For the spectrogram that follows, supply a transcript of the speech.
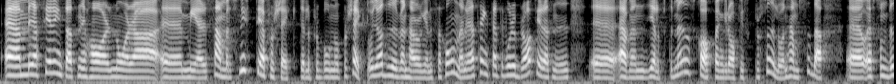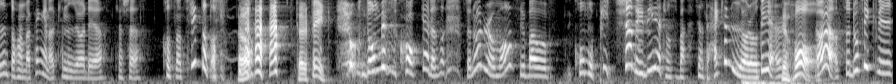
eh, men jag ser inte att ni har några eh, mer samhällsnyttiga projekt eller pro bono-projekt och jag driver den här organisationen och jag tänkte att det vore bra för er att ni även hjälpte mig att skapa en grafisk profil och en hemsida. och eftersom vi inte har de här pengarna kan ni göra det kanske kostnadsfritt åt oss. Ja, perfekt. och de blev så chockade. Så, sen hörde de av sig och bara kom och pitchade idéer till oss och bara ja det här kan vi göra åt er. Jaha. Ja, ja. Så då fick vi,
